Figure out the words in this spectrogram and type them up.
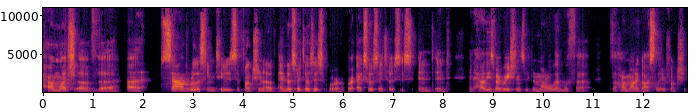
how much of the uh, sound we're listening to is a function of endocytosis or or exocytosis, and and and how these vibrations we can model them with uh, the harmonic oscillator function.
